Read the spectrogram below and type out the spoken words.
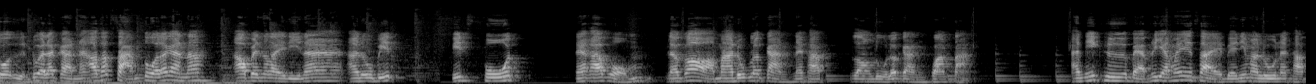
ตัวอื่นด้วยแล้วกันนะ เอาสักสามตัวแล้วกันนะ เอาเป็นอะไรดีนะอนูบิทบิทฟูดนะครับผม แล้วก็มาดุกแล้วกันนะครับ ลองดูแล้วกันความต่าง อันนี้คือแบบที่ยังไม่ได้ใส่เบนิมารูนะครับ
